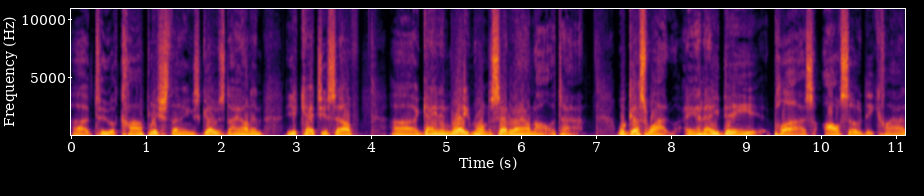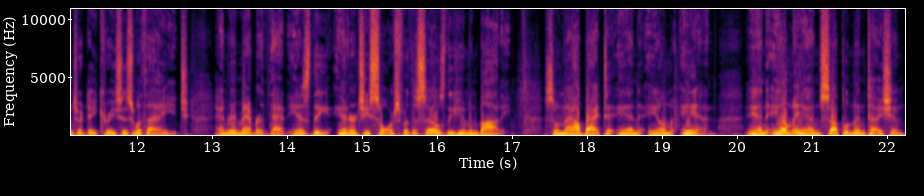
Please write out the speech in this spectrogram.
uh, to accomplish things goes down, and you catch yourself uh, gaining weight and wanting to sit around all the time. Well, guess what? NAD plus also declines or decreases with age. And remember, that is the energy source for the cells of the human body. So now back to NMN. NMN supplementation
